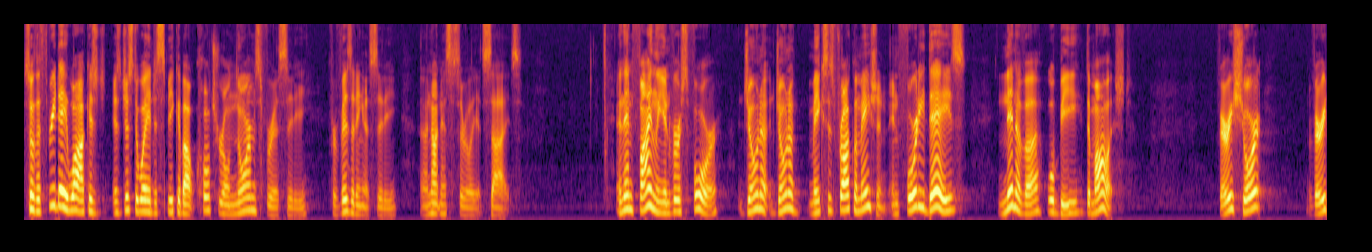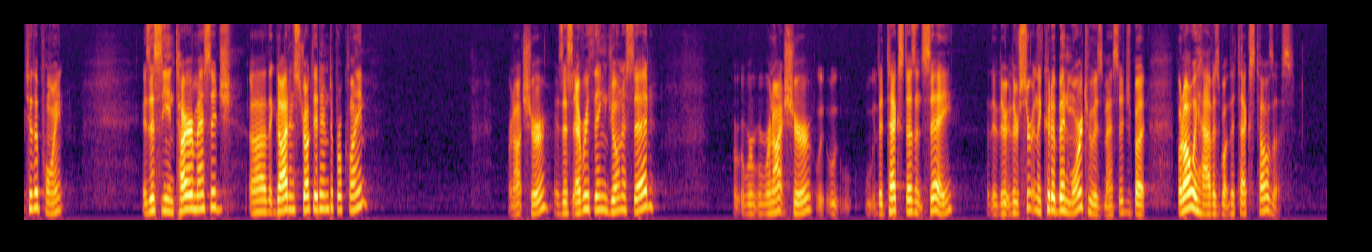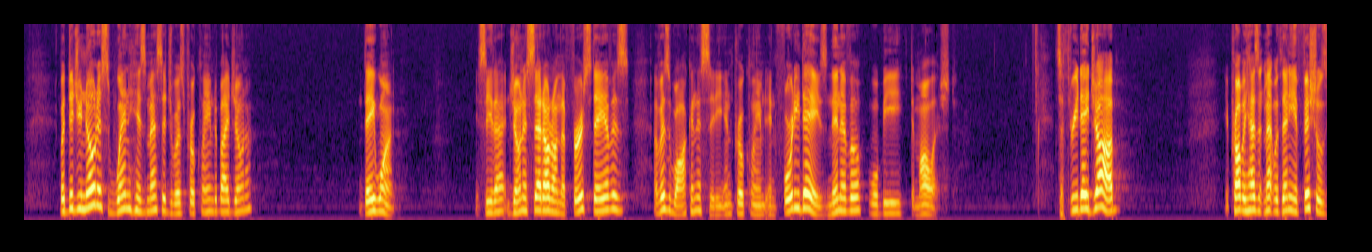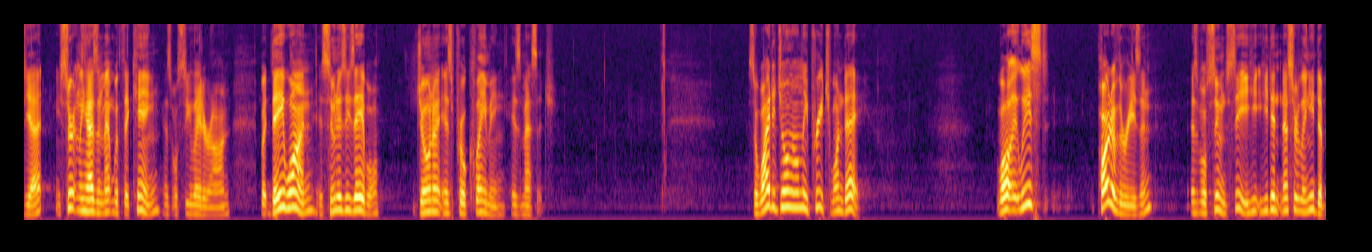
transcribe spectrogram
So the three day walk is, is just a way to speak about cultural norms for a city, for visiting a city, uh, not necessarily its size. And then finally, in verse 4, Jonah, Jonah makes his proclamation. In 40 days, Nineveh will be demolished. Very short, very to the point. Is this the entire message? uh, that God instructed him to proclaim? We're not sure. Is this everything Jonah said? We're, not sure. The text doesn't say. There, there certainly could have been more to his message, but, But all we have is what the text tells us. But did you notice when his message was proclaimed by Jonah? Day one. You see that? Jonah set out on the first day of his, of his walk in the city and proclaimed, In 40 days, Nineveh will be demolished. It's a three day job. He probably hasn't met with any officials yet. He certainly hasn't met with the king, as we'll see later on. But day one, as soon as he's able, Jonah is proclaiming his message. So, why did Jonah only preach one day? Well, at least part of the reason, as we'll soon see, he, he didn't necessarily need to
